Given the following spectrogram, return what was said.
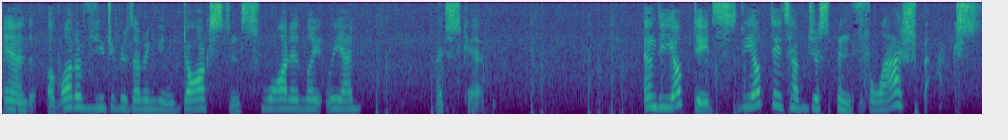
and a lot of YouTubers have been getting doxxed and swatted lately. I, I just can't. And the updates, the updates have just been flashbacks.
